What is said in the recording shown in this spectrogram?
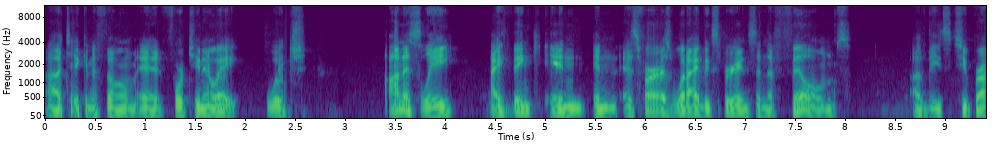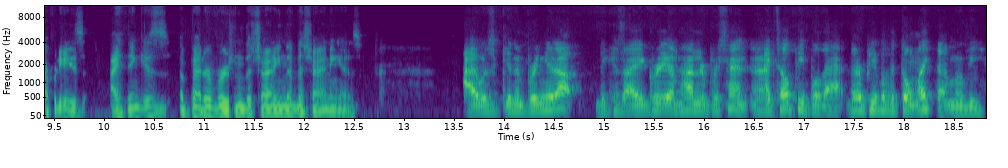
uh, taken to film at 1408, which honestly I think in in as far as what I've experienced in the films of these two properties, I think is a better version of The Shining than The Shining is. I was gonna bring it up because I agree on hundred percent, and I tell people that there are people that don't like that movie,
